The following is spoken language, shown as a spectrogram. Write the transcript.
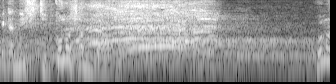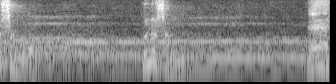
এটা নিশ্চিত, কোনো সন্দেহ। কোনো সন্দেহ কোনো সন্দেহ হ্যাঁ।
